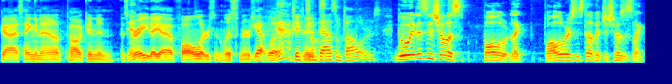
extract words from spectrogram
guys hanging out talking and it's Yeah. great they have followers and listeners Yeah, what? Yeah. Fifteen thousand followers. well, it doesn't show us follow like followers and stuff. It just shows us like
